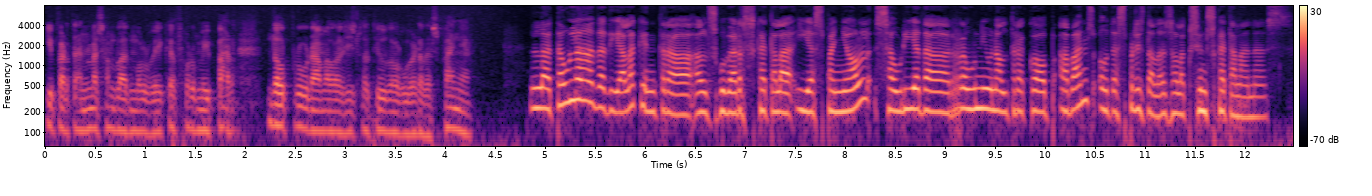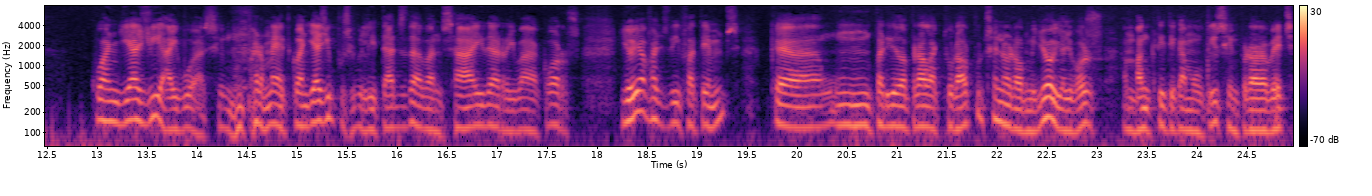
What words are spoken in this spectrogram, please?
i, per tant, m'ha semblat molt bé que formi part del programa legislatiu del govern d'Espanya. La taula de diàleg entre els governs català i espanyol s'hauria de reunir un altre cop abans o després de les eleccions catalanes? quan hi hagi aigua, si m'ho permet, quan hi hagi possibilitats d'avançar i d'arribar a acords. Jo ja faig dir fa temps que un període preelectoral potser no era el millor i llavors em van criticar moltíssim, però ara veig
